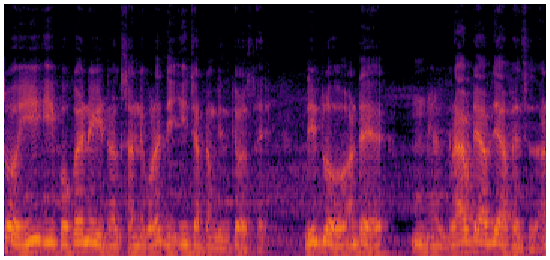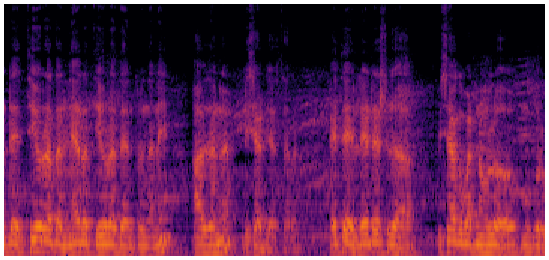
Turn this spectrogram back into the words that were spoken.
సో ఈ ఈ కొకైన్ ఈ డ్రగ్స్ అన్నీ కూడా దీ- ఈ చట్టం కిందకే వస్తాయి. దీంట్లో అంటే గ్రావిటీ ఆఫ్ ది అఫెన్సెస్ అంటే తీవ్రత నేర తీవ్రత ఎంత ఉందని ఆ విధంగా డిసైడ్ చేస్తారు. అయితే లేటెస్ట్గా విశాఖపట్నంలో ముగ్గురు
